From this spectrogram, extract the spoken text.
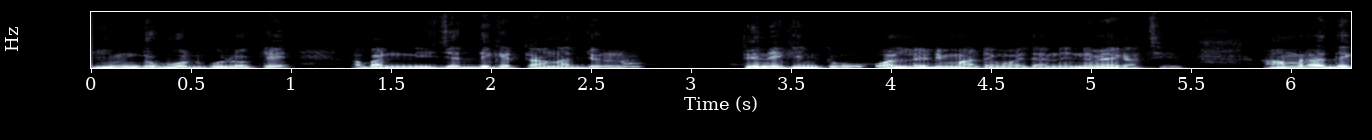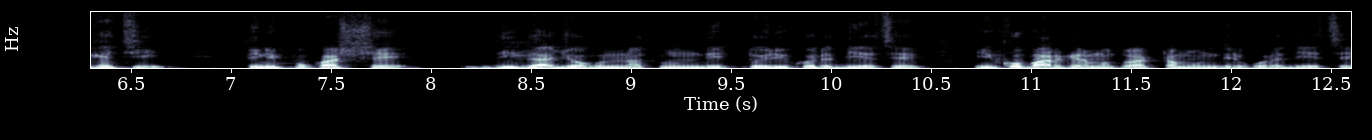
হিন্দু ভোটগুলোকে আবার নিজের দিকে টানার জন্য তিনি কিন্তু অলরেডি মাঠে ময়দানে নেমে গেছে আমরা দেখেছি তিনি প্রকাশ্যে দীঘায় জগন্নাথ মন্দির তৈরি করে দিয়েছে, ইকো পার্কের মতো একটা মন্দির করে দিয়েছে।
